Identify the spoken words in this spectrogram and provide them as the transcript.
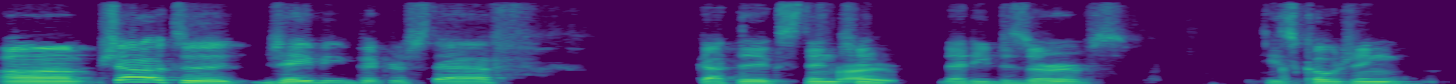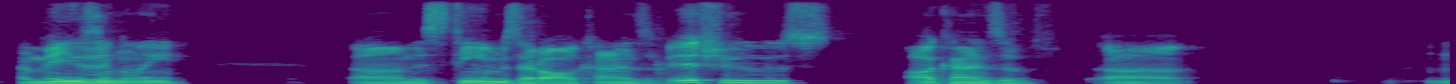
Um, shout out to JB Bickerstaff, got the extension right. that he deserves. He's coaching amazingly. Um, his team's had all kinds of issues, all kinds of uh,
